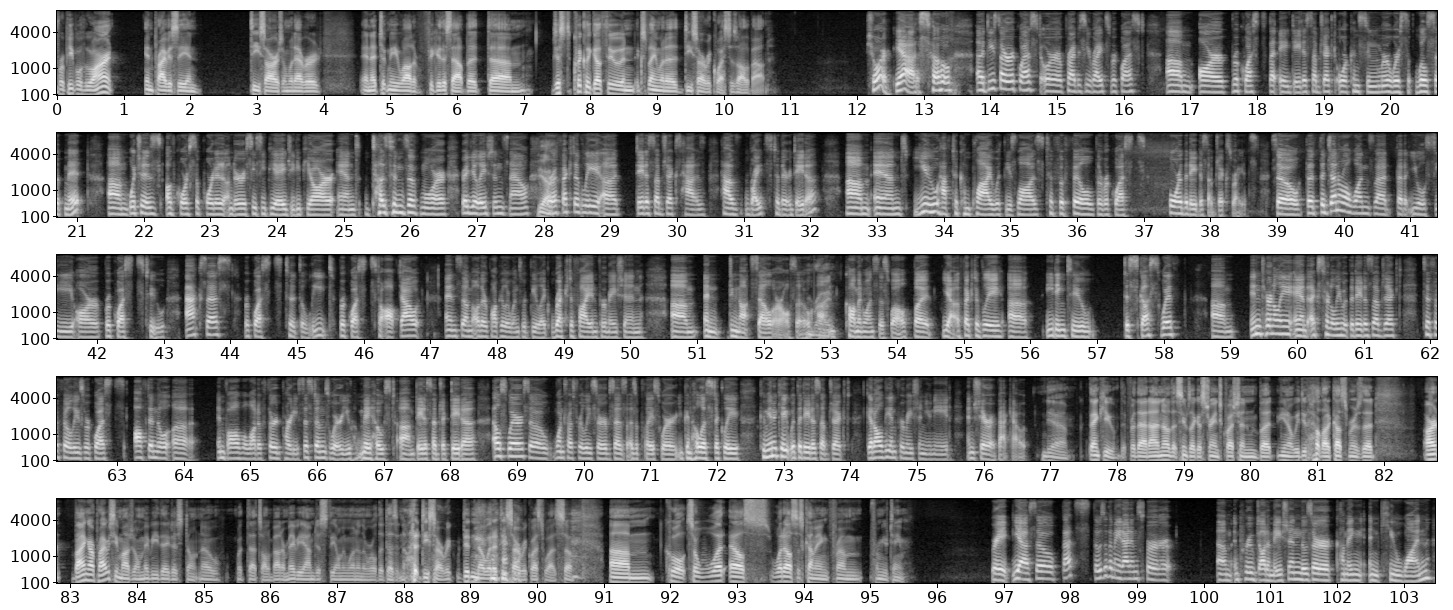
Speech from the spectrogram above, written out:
for people who aren't in privacy and DSARs and whatever, and it took me a while to figure this out, but um, just quickly go through and explain what a DSAR request is all about. Sure. Yeah. So a DSAR request or a privacy rights request um, are requests that a data subject or consumer will submit, um, which is, of course, supported under CCPA, GDPR, and dozens of more regulations now, yeah. where effectively uh, data subjects has, have rights to their data. Um, and you have to comply with these laws to fulfill the requests for the data subject's rights. So the, the general ones that, that you'll see are requests to access, requests to delete, requests to opt out, and some other popular ones would be like rectify information um, and do not sell are also um, right. um, common ones as well. But yeah, effectively uh, needing to discuss with um, internally and externally with the data subject to fulfill these requests. Often they'll uh, involve a lot of third-party systems where you may host um, data subject data elsewhere. So OneTrust really serves as, as a place where you can holistically communicate with the data subject, get all the information you need, and share it back out. Yeah. Thank you for that. I know that seems like a strange question, but you know we do have a lot of customers that aren't buying our privacy module. Maybe they just don't know what that's all about, or maybe I'm just the only one in the world that doesn't know what a DSAR re- didn't know what a DSAR request was. So, um, Cool. So what else? What else is coming from from your team? Great. Yeah. So that's those are the main items for um, improved automation. Those are coming in Q1.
